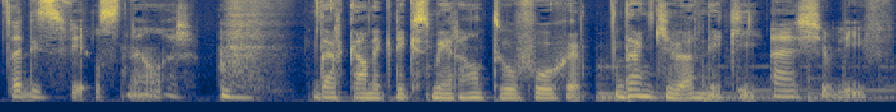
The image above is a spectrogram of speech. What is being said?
Dat is veel sneller. Daar kan ik niks meer aan toevoegen. Dankjewel, Nikki. Alsjeblieft.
